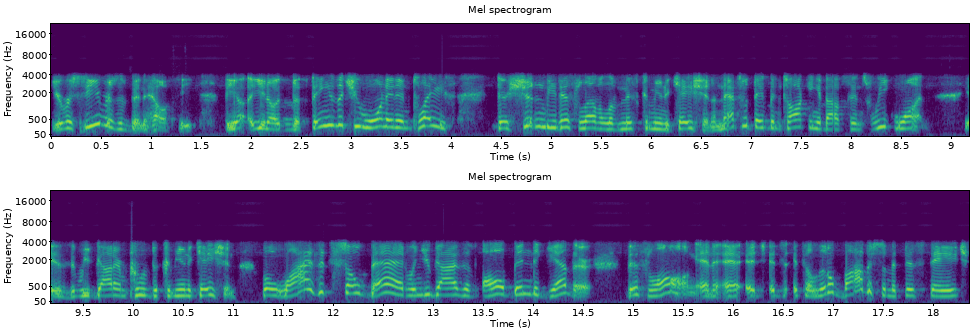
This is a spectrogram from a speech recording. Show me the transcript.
Your receivers have been healthy. The you know the things that you wanted in place. There shouldn't be this level of miscommunication, and that's what they've been talking about since week one. Is that we've got to improve the communication. Well, why is it so bad when you guys have all been together this long? And it, it's it's a little bothersome at this stage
